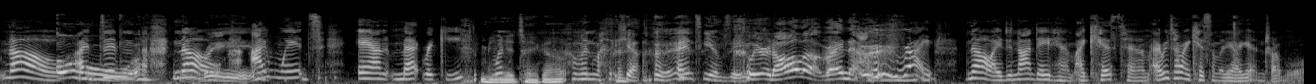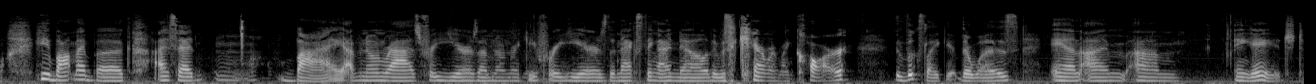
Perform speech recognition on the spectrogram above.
No, I Oh, didn't. No, Rick. I went and met Ricky. MediaTakeOut. when my, yeah, and TMZ. Clear it all up right now. right. No, I did not date him. I kissed him. Every time I kiss somebody, I get in trouble. He bought my book. I said, mm, bye. I've known Raz for years. I've known Ricky for years. The next thing I know, there was a camera in my car. It looks like it. There was. And I'm um, engaged.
